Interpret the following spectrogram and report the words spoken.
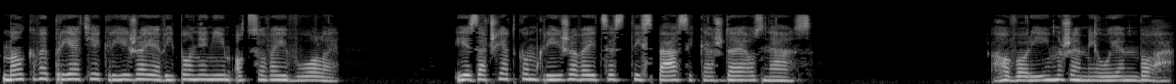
Mlkvé prijatie kríža je vyplnením otcovej vôle – je začiatkom krížovej cesty spásy každého z nás. Hovorím, že milujem Boha.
